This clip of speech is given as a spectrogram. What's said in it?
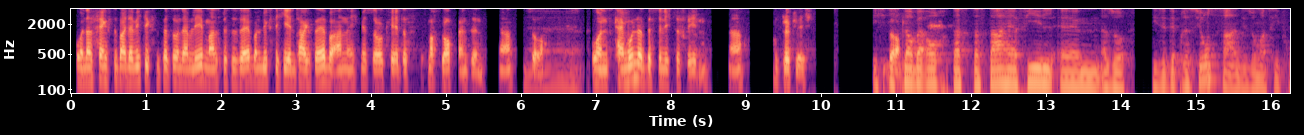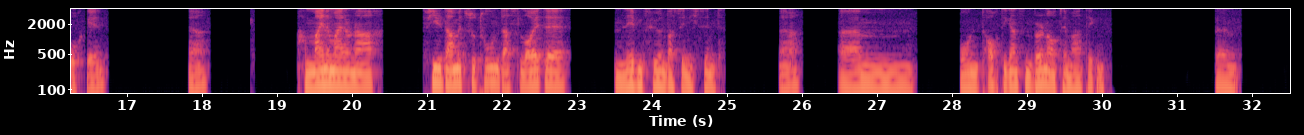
Und dann fängst du bei der wichtigsten Person in deinem Leben an, das bist du selber und lügst dich jeden Tag selber an. Und ich mir so, okay, das, das macht überhaupt keinen Sinn. Ja, so. Ja, ja, ja. Und kein Wunder bist du nicht zufrieden. Ja, und glücklich. Ich, so. ich glaube auch, dass, dass daher viel, ähm, also diese Depressionszahlen, die so massiv hochgehen, ja, haben meiner Meinung nach viel damit zu tun, dass Leute ein Leben führen, was sie nicht sind. Ja. Ähm, und auch die ganzen Burnout-Thematiken. Ähm,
